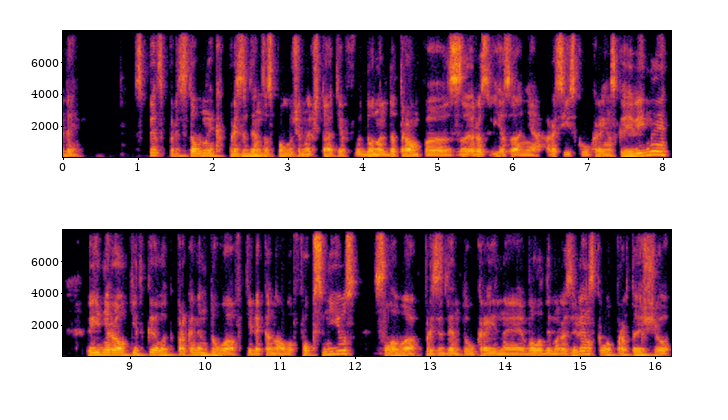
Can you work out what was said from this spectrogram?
день. Спецпредставник президента Сполучених Штатів Дональда Трампа з розв'язання російсько-української війни генерал Кіт Келлог прокоментував телеканалу Fox News слова президента України Володимира Зеленського про те, що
